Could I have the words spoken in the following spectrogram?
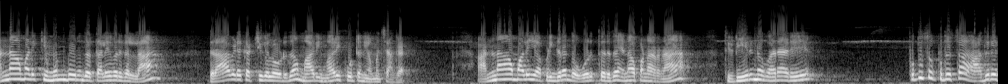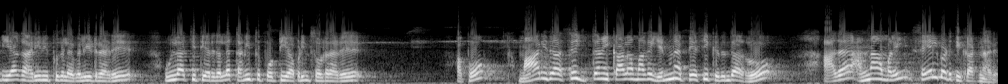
அண்ணாமலைக்கு முன்பு இருந்த தலைவர்கள்லாம் திராவிட கட்சிகளோடு தான் மாறி மாறி கூட்டணி அமைச்சாங்க. அண்ணாமலை அப்படிங்கிற அந்த ஒருத்தர் தான் என்ன பண்ணாருன்னா திடீர்னு வராரு புதுசு புதுசாக அதிரடியாக அறிவிப்புகளை வெளியிடுறாரு உள்ளாட்சி தேர்தலில் தனித்து போட்டி அப்படின்னு சொல்கிறாரு அப்போது மாரிதாஸ் இத்தனை காலமாக என்ன பேசிக்கிட்டு இருந்தாரோ அதை அண்ணாமலை செயல்படுத்தி காட்டினாரு.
